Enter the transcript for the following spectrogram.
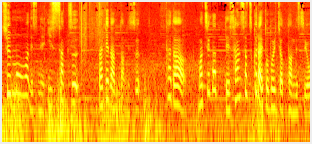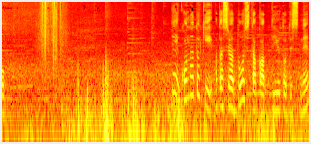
注文はですね1冊だけだったんです。ただ間違って3冊くらい届いちゃったんですよ。でこんな時私はどうしたかっていうとですね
